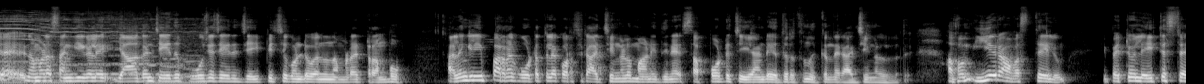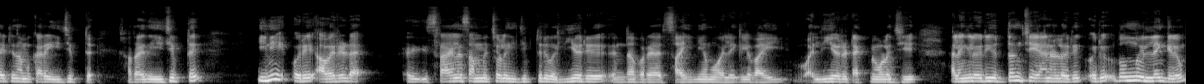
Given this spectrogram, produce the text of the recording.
നമ്മുടെ സംഘികൾ യാഗം ചെയ്ത് പൂജ ചെയ്ത് ജയിപ്പിച്ച് കൊണ്ടുവന്ന നമ്മുടെ ട്രംപും അല്ലെങ്കിൽ ഈ പറഞ്ഞ കൂട്ടത്തിലെ കുറച്ച് രാജ്യങ്ങളുമാണ് ഇതിനെ സപ്പോർട്ട് ചെയ്യാണ്ട് എതിർത്ത് നിൽക്കുന്ന രാജ്യങ്ങളുള്ളത്. അപ്പം ഈ ഒരു അവസ്ഥയിലും ഇപ്പം ഏറ്റവും ലേറ്റസ്റ്റ് ആയിട്ട് നമുക്കറിയാം ഈജിപ്ത്. അതായത് ഈജിപ്ത് ഇനി ഒരു അവരുടെ ഇസ്രായേലിനെ സംബന്ധിച്ചുള്ള ഈജിപ്തിന് വലിയൊരു എന്താ പറയുക സൈന്യമോ അല്ലെങ്കിൽ വലിയൊരു ടെക്നോളജി അല്ലെങ്കിൽ ഒരു യുദ്ധം ചെയ്യാനുള്ള ഒരു ഒരു ഇതൊന്നും ഇല്ലെങ്കിലും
